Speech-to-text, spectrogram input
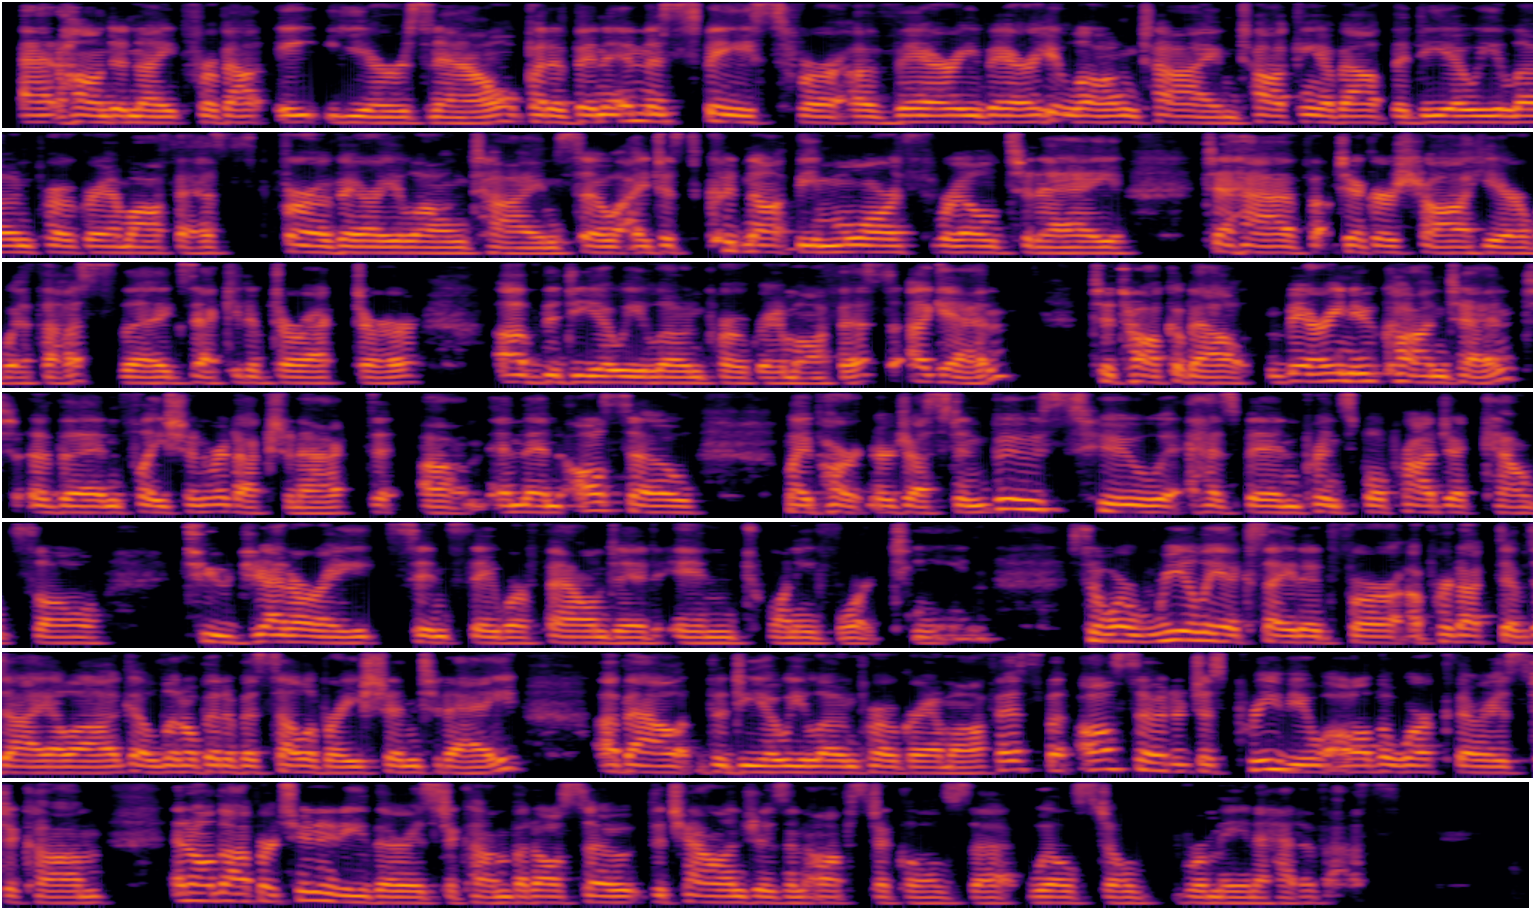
at Holland and Knight for about eight years now, but have been in this space for a very, very long time, talking about the DOE Loan Program Office for a very long time. So I just could not be more thrilled today to have Jigar Shah here with us, the Executive Director of the DOE Loan Program Office. Again, to talk about very new content, the Inflation Reduction Act, um, and then also my partner, Justin Boose, who has been principal project counsel to Generate since they were founded in 2014. So we're really excited for a productive dialogue, a little bit of a celebration today about the DOE Loan Program Office, but also to just preview all the work there is to come and all the opportunity there is to come, but also the challenges and obstacles that will still remain ahead of us.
